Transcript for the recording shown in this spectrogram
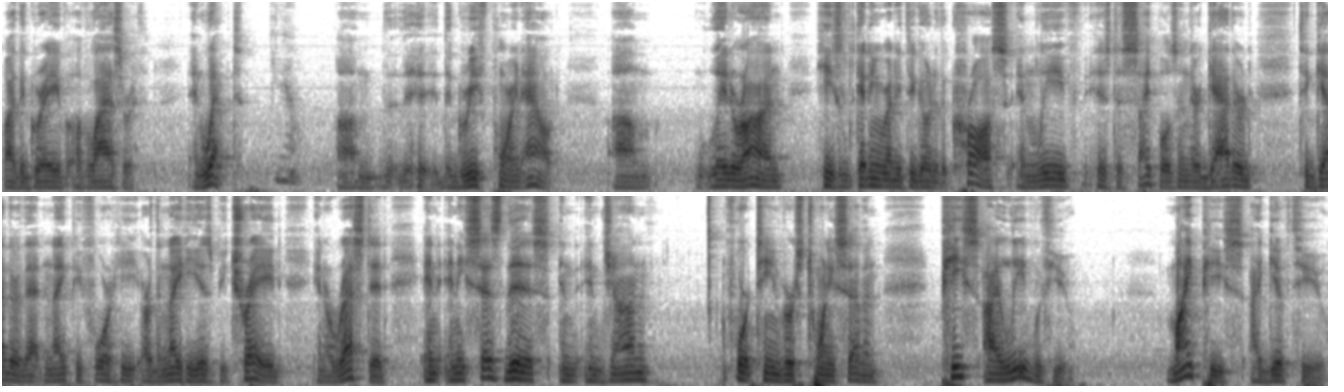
by the grave of Lazarus and wept. Yeah. Um, the, the, the, grief pouring out. Um, later on, he's getting ready to go to the cross and leave his disciples, and they're gathered together that night before he, or the night he is betrayed and arrested. And, and he says this in, in John 14, verse 27 Peace I leave with you, my peace I give to you.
